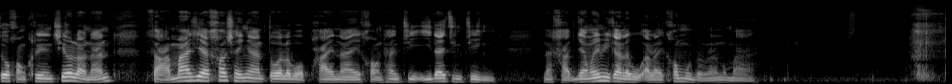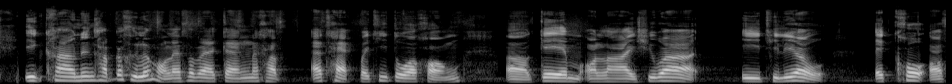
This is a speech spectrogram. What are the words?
ตัวของ Credential เหล่านั้น สามารถที่จะเข้าใช้งานตัวระบบภายในของทาง GE ได้จริง ๆ นะครับ ยังไม่มีการระบุอะไรข้อมูลแบบนั้นออกมา อีกข่าวหนึ่งครับก็คือเรื่องของ ransomware gang นะครับ attack ไปที่ตัวของเอ่อเกมออนไลน์ ชื่อว่า Ethereal Echo of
